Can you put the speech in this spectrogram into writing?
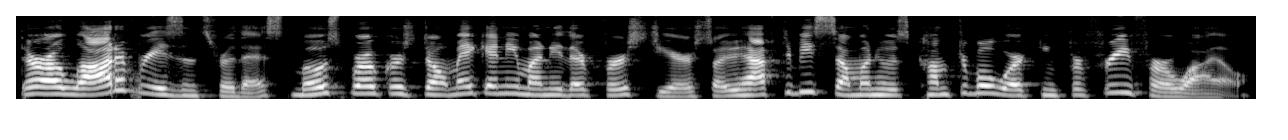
There are a lot of reasons for this. Most brokers don't make any money their first year, so you have to be someone who is comfortable working for free for a while.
